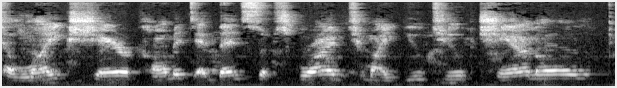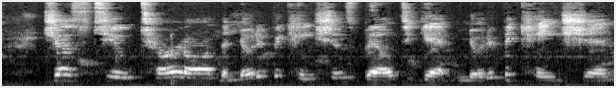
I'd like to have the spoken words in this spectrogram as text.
to like, share, comment, and then subscribe to my YouTube channel. Just to turn on the notifications bell to get notifications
